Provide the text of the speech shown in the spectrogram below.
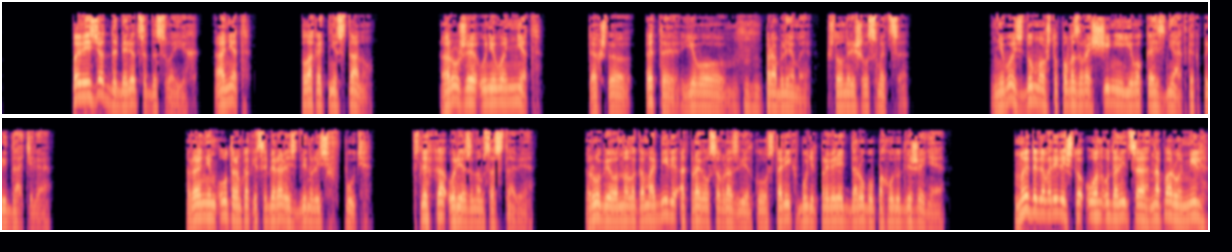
Повезет, доберется до своих. А нет, плакать не стану. Оружия у него нет, так что это его проблемы, что он решил смыться. Небось, думал, что по возвращении его казнят, как предателя. Ранним утром, как и собирались, двинулись в путь, в слегка урезанном составе. Рубио на локомобиле отправился в разведку. Старик будет проверять дорогу по ходу движения. Мы договорились, что он удалится на пару миль,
